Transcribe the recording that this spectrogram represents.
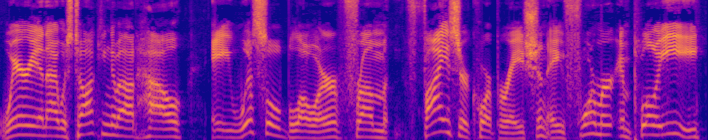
wherein I was talking about how a whistleblower from Pfizer Corporation, a former employee,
